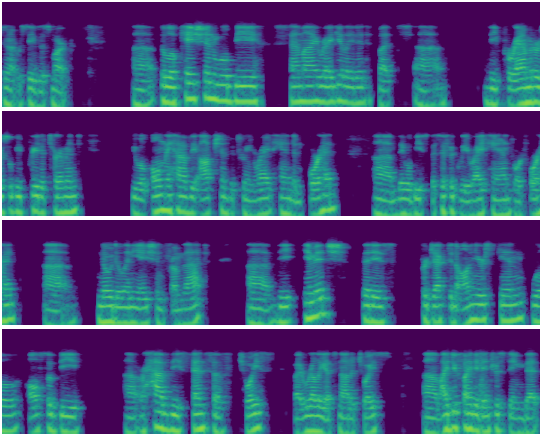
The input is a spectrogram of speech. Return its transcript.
do not receive this mark. Uh, the location will be semi-regulated, but the parameters will be predetermined. You will only have the option between right hand and forehead. Um, they will be specifically right hand or forehead. Uh, no delineation from that. Uh, the image that is projected on your skin will also be uh, or have the sense of choice, but really it's not a choice. Um, I do find it interesting that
